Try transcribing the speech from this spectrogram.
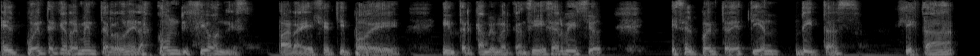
El puente que realmente reúne las condiciones para ese tipo de intercambio de mercancías y servicios es el puente de tienditas que está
